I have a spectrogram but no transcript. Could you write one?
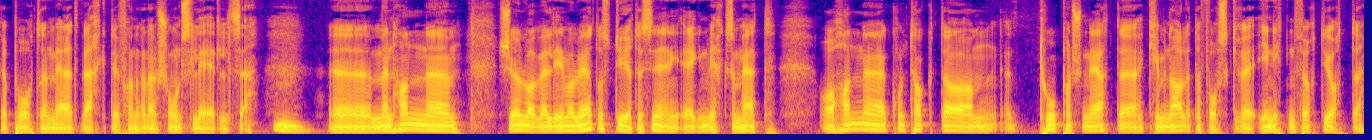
reporteren mer et verktøy for en redaksjonsledelse. Mm. Men han uh, sjøl var veldig involvert og styrte sin egen, egen virksomhet. Og han uh, kontakta to pensjonerte kriminaletterforskere i 1948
